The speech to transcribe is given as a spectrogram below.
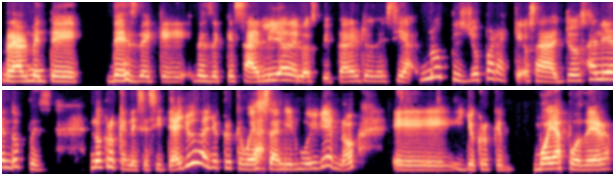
realmente desde que, desde que salía del hospital yo decía, no, pues yo para qué, o sea, yo saliendo pues no creo que necesite ayuda, yo creo que voy a salir muy bien, ¿no? Eh, y yo creo que voy a poder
